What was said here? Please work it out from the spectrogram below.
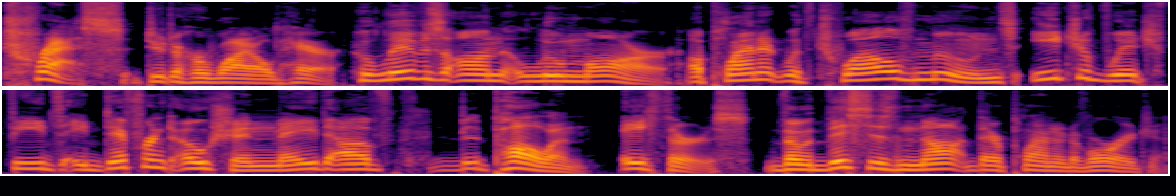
Tress, due to her wild hair, who lives on Lumar, a planet with 12 moons, each of which feeds a different ocean made of pollen. Aethers, though this is not their planet of origin.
